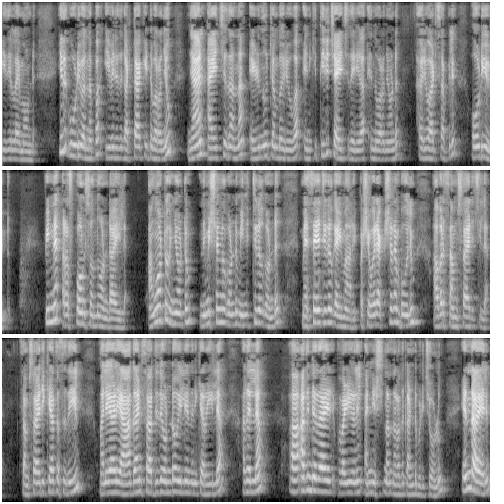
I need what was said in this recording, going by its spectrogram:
രീതിയിലുള്ള എമൗണ്ട് ഇത് കൂടി വന്നപ്പോൾ ഇവരിത് കട്ടാക്കിയിട്ട് പറഞ്ഞു ഞാൻ അയച്ചു തന്ന എഴുന്നൂറ്റമ്പത് രൂപ എനിക്ക് തിരിച്ചയച്ചു തരിക എന്ന് പറഞ്ഞുകൊണ്ട് അവർ വാട്സാപ്പിൽ ഓഡിയോ ഇട്ടു. പിന്നെ റെസ്പോൺസ് ഒന്നും ഉണ്ടായില്ല. അങ്ങോട്ടും ഇങ്ങോട്ടും നിമിഷങ്ങൾ കൊണ്ട് മിനിറ്റുകൾ കൊണ്ട് മെസ്സേജുകൾ കൈമാറി. പക്ഷെ ഒരക്ഷരം പോലും അവർ സംസാരിച്ചില്ല. സംസാരിക്കാത്ത സ്ഥിതിയിൽ മലയാളി ആകാൻ സാധ്യതയുണ്ടോ ഇല്ലയെന്ന് എനിക്കറിയില്ല. അതെല്ലാം അതിന്റെതായ വഴികളിൽ അന്വേഷണം നടന്ന് കണ്ടുപിടിച്ചോളും. എന്തായാലും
